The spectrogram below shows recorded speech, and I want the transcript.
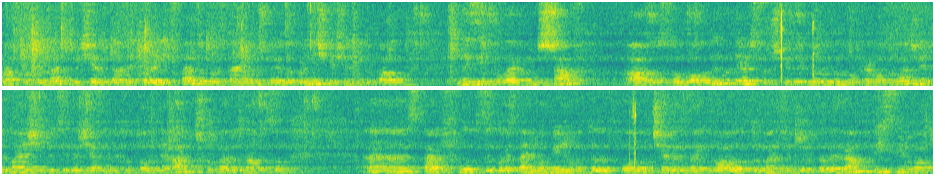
транспортних засобів через даний переїзд та використання ручної запальнички, що не підпали низів поверхні шаф, а особа один матеріал, щодо якої виконано окремо провадження, тримаючи до ці дочасно підготовлений аркуш паперу з написом е, Starfood з використанням мобільного телефону через iCloud Messenger Telegram здійснював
